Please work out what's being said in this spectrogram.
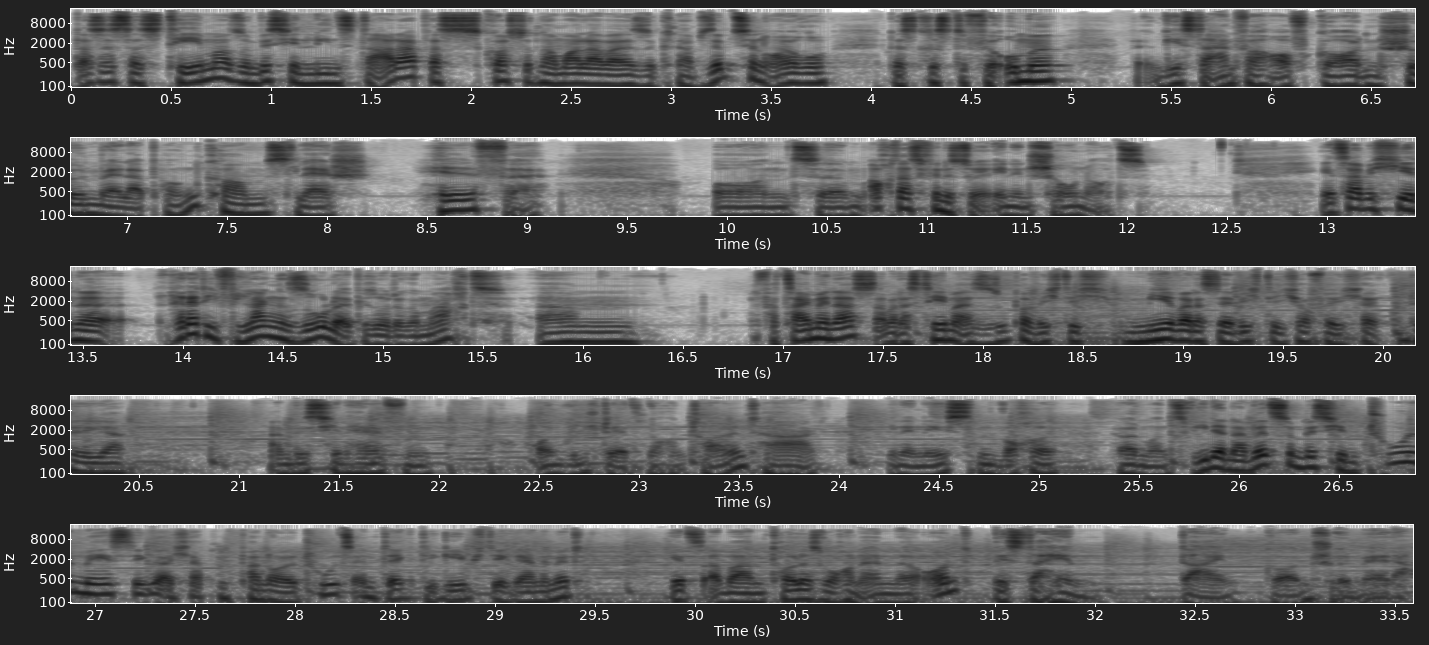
Das ist das Thema, so ein bisschen Lean Startup. Das kostet normalerweise knapp 17 Euro. Das kriegst du für Umme. Gehst du einfach auf gordonschönmelder.com slash Hilfe. Und ähm, auch das findest du in den Show Notes. Jetzt habe ich hier eine relativ lange Solo-Episode gemacht. Ähm, verzeih mir das, aber das Thema ist super wichtig. Mir war das sehr wichtig. Ich hoffe, ich konnte dir ein bisschen helfen und wünsche dir jetzt noch einen tollen Tag. In der nächsten Woche hören wir uns wieder. Da wird es ein bisschen toolmäßiger. Ich habe ein paar neue Tools entdeckt, die gebe ich dir gerne mit. Jetzt aber ein tolles Wochenende und bis dahin, dein Gordon Schönmelder.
